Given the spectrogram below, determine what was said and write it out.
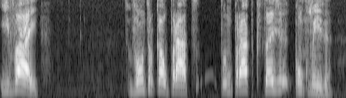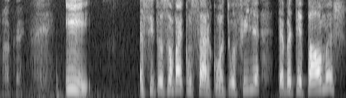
e vai vão trocar o prato por um prato que esteja com comida. Okay. E a situação vai começar com a tua filha a bater palmas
